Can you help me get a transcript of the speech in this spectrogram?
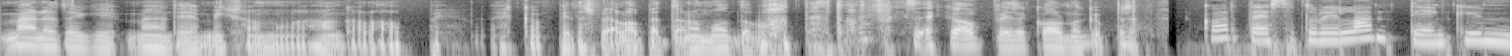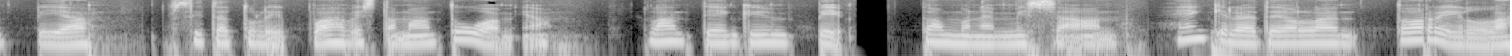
mä en jotenkin, mä en tiedä miksi se on mulle hankala oppia. Ehkä pitäisi vielä opetella monta vuotta, että oppisi, ehkä oppii se 30. Korteista tuli Lanttien kymppi ja sitä tuli vahvistamaan tuomio. Lanttien kymppi, tommonen, missä on henkilöitä jollain torilla.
